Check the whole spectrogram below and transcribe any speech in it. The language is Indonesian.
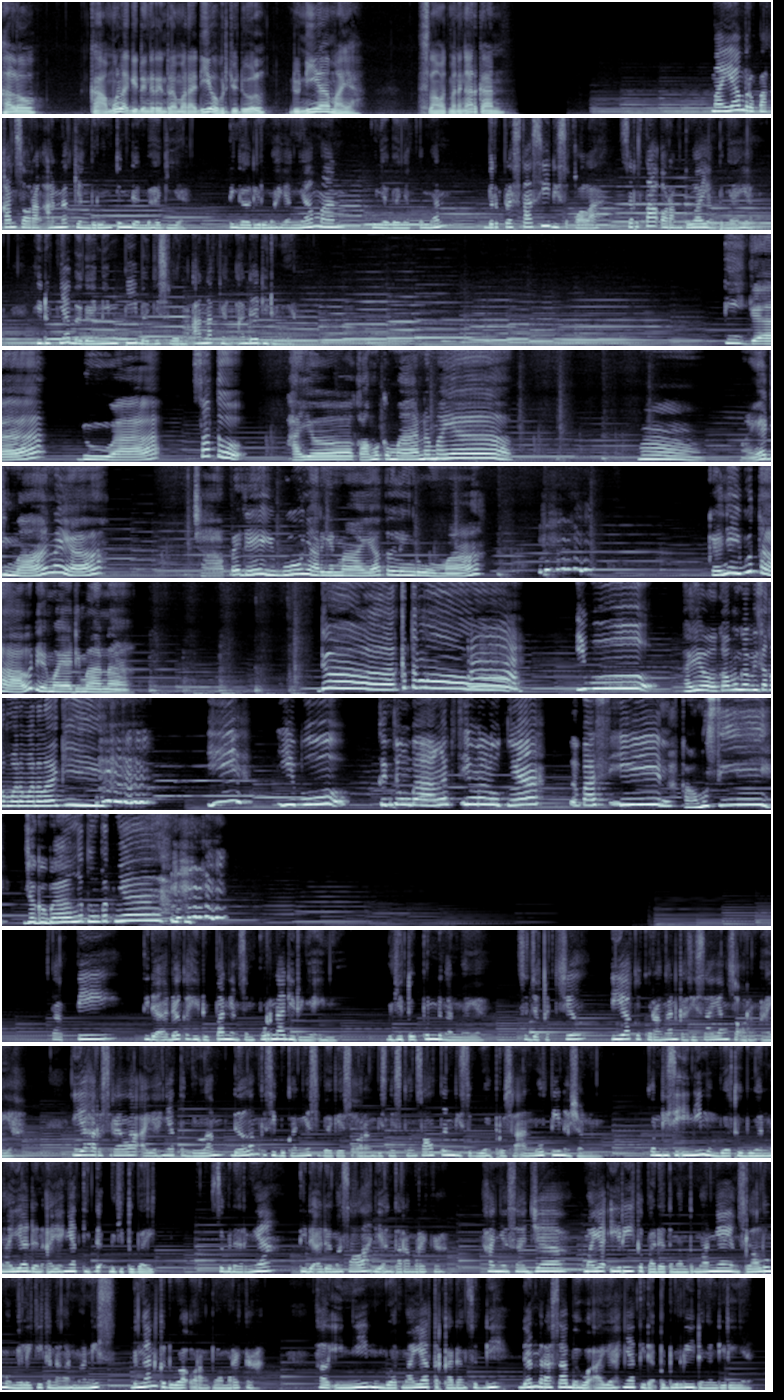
Halo, kamu lagi dengerin drama radio berjudul Dunia Maya. Selamat mendengarkan. Maya merupakan seorang anak yang beruntung dan bahagia. Tinggal di rumah yang nyaman, punya banyak teman, berprestasi di sekolah, serta orang tua yang penyayang. Hidupnya bagai mimpi bagi seluruh anak yang ada di dunia. Tiga, dua, satu. Hayo, kamu ke mana Maya? Hmm, Maya di mana ya? Capek deh ibu nyariin Maya keliling rumah. Kayaknya ibu tahu deh Maya di mana. Dur, ketemu. Ibu, Ayo, kamu nggak bisa ke mana-mana lagi. ibu, kenceng banget sih meluknya. Lepasin. Kamu sih jago banget umpetnya. Tapi, tidak ada kehidupan yang sempurna di dunia ini. Begitupun dengan Maya. Sejak kecil, ia kekurangan kasih sayang seorang ayah. Ia harus rela ayahnya tenggelam dalam kesibukannya sebagai seorang bisnis konsultan di sebuah perusahaan multinasional. Kondisi ini membuat hubungan Maya dan ayahnya tidak begitu baik. Sebenarnya, tidak ada masalah di antara mereka. Hanya saja, Maya iri kepada teman-temannya yang selalu memiliki kenangan manis dengan kedua orang tua mereka. Hal ini membuat Maya terkadang sedih dan merasa bahwa ayahnya tidak peduli dengan dirinya.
